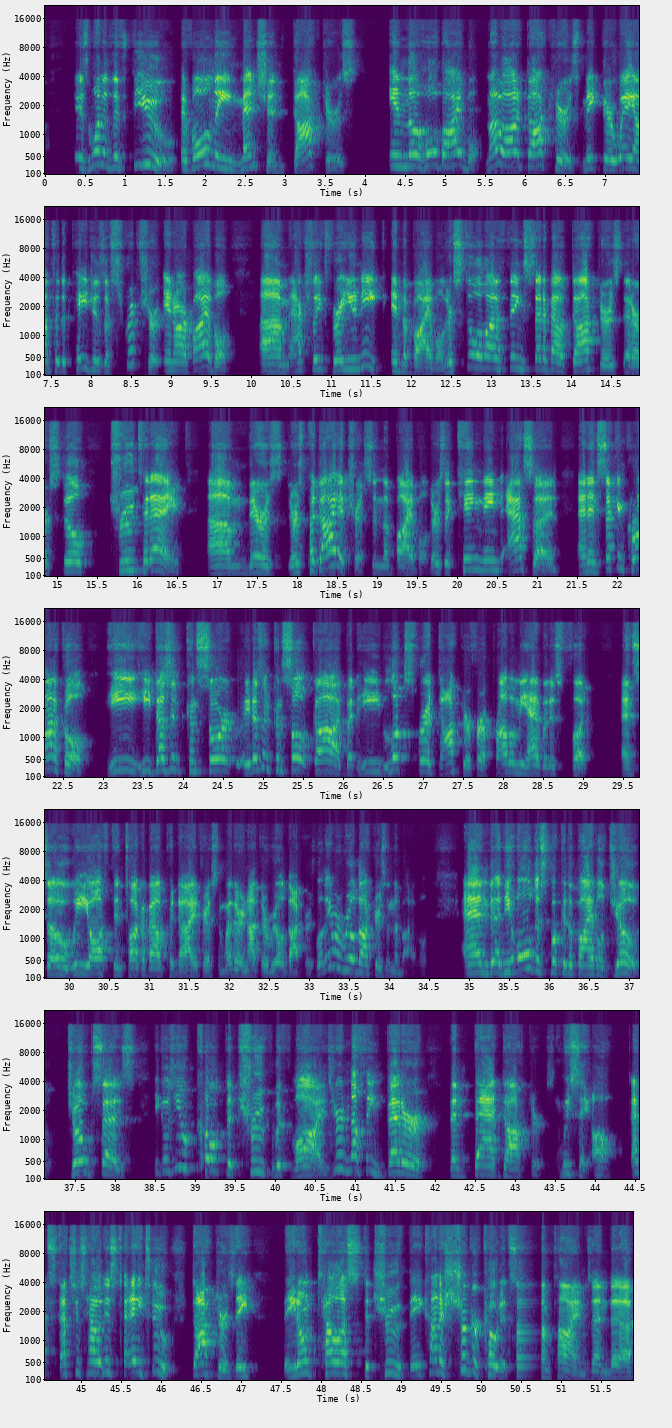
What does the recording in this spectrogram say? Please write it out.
is one of the few, if only mentioned, doctors in the whole Bible. Not a lot of doctors make their way onto the pages of scripture in our Bible. Um, actually, it's very unique in the Bible. There's still a lot of things said about doctors that are still true today. Um, there's there's podiatrists in the Bible. There's a king named Asa, and and in Second Chronicle, he he doesn't consort he doesn't consult God, but he looks for a doctor for a problem he had with his foot. And so we often talk about podiatrists and whether or not they're real doctors. Well, they were real doctors in the Bible. And uh, the oldest book of the Bible, Job, Job says, he goes, You coat the truth with lies. You're nothing better than bad doctors. And we say, Oh, that's that's just how it is today, too. Doctors, they they don't tell us the truth. They kind of sugarcoat it sometimes. And uh,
